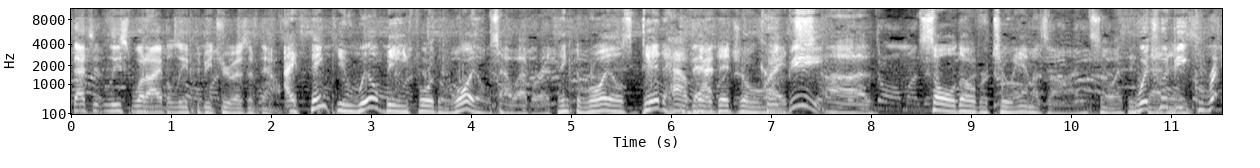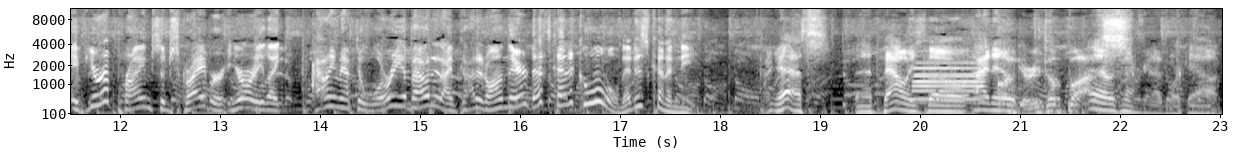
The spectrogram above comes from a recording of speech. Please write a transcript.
that's at least what I believe to be true as of now. I think you will be for the Royals, however. I think the Royals did have their digital rights uh, sold over to Amazon, so I think Which that would be great if you're a Prime subscriber and you're already like, I don't even have to worry about it. I've got it on there. That's kind of cool. That is kind of neat. Yes. Uh, Bally's, though, I knew Under the bus. it was never going to work out.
